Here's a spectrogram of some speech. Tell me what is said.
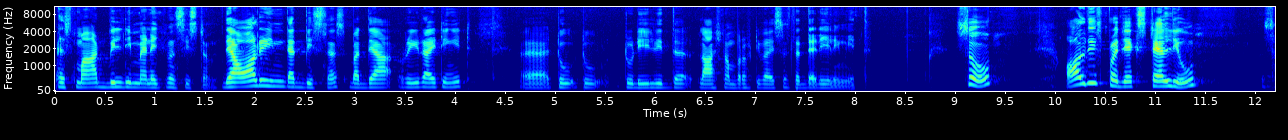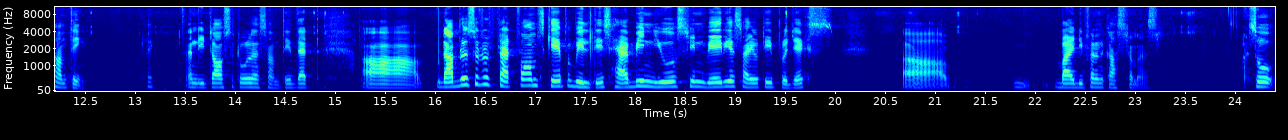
a smart building management system. They are already in that business, but they are rewriting it uh, to, to to deal with the large number of devices that they're dealing with. So all these projects tell you something. Right? And it also told us something that uh, WSO2 platform's capabilities have been used in various IoT projects by different customers. So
